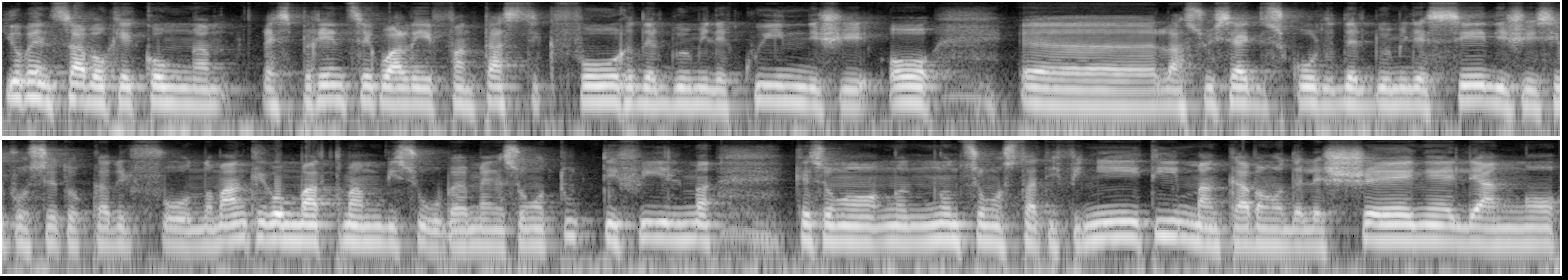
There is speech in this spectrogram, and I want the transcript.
Io pensavo che con esperienze quali Fantastic Four del 2015 o eh, la Suicide Squad del 2016 si fosse toccato il fondo, ma anche con Batman v Superman sono tutti film che sono, non sono stati finiti, mancavano delle scene, li hanno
